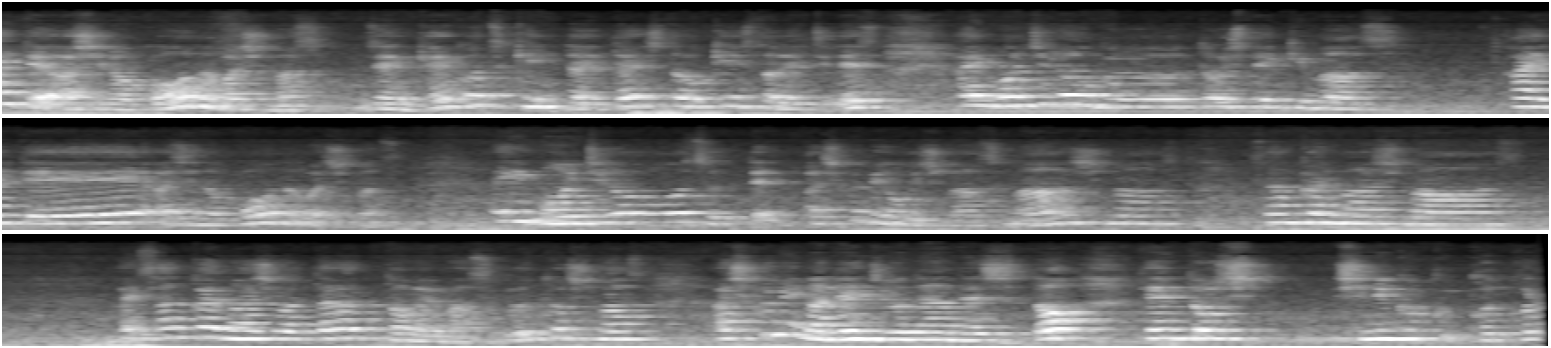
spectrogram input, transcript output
吐いて足の甲を伸ばします。前頸骨筋大腿四頭筋ストレッチです。はいもう一度ぐーっと押していきます。吐いて足の甲を伸ばします。はいもう一度吸って足首をほぐします。回します。3回回します。はい3回回し終わったら止めます。ぐっとします。足首がね柔軟ですと転倒しにくく転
